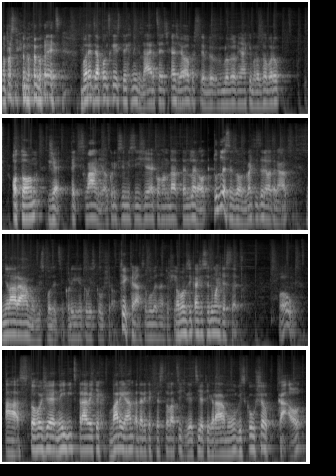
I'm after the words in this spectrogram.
No prostě borec, borec japonský z technik z ARCčka, že jo, prostě mluvil v nějakém rozhovoru o tom, že teď schválně, jo, kolik si myslíš, že jako Honda tenhle rok, tuhle sezónu 2019, měla rámu k dispozici, kolik jich jako vyzkoušela. Ty krás, to vůbec netuším. No on říká, že 7 až 10. Oh. A z toho, že nejvíc právě těch variant a tady těch testovacích věcí a těch rámů vyzkoušel Kal,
